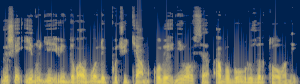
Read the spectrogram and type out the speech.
Лише іноді він давав волю почуттям, коли гнівався або був роздратований.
